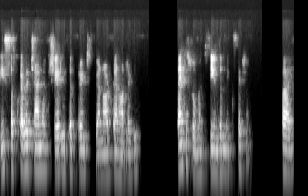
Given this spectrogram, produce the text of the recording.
Please subscribe the channel, share with the friends if you are not done already. Thank you so much. See you in the next session. Bye.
